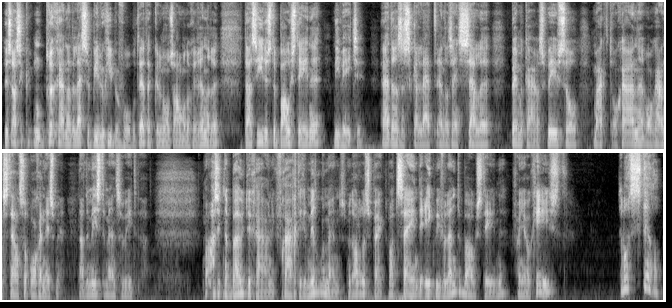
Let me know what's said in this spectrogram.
Dus als ik terug ga naar de lessen biologie bijvoorbeeld, hè, dat kunnen we ons allemaal nog herinneren. Daar zie je dus de bouwstenen, die weet je. Hè, er is een skelet en er zijn cellen bij elkaar als weefsel, maakt het organen, orgaanstelsel, organismen. Nou, de meeste mensen weten dat. Maar als ik naar buiten ga en ik vraag de gemiddelde mens, met alle respect, wat zijn de equivalente bouwstenen van jouw geest? Dan wordt het stil.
